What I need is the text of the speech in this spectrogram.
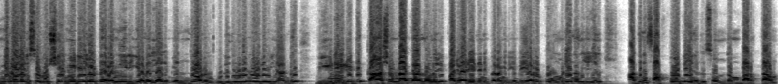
ഇങ്ങനെയുള്ള ഒരു സോഷ്യൽ മീഡിയയിലോട്ട് ഇറങ്ങിയിരിക്കുകയാണ് എല്ലാരും. എന്താണ് ഉടുതുണി പോലും ഇല്ലാണ്ട് വീഡിയോ ഇട്ടിട്ട് കാശുണ്ടാക്കാന്നുള്ള ഒരു പരിപാടിയായിട്ടാണ് ഇപ്പൊ ഇറങ്ങിയിരിക്കുന്നത്. വേറൊരു കോമഡി എന്താണെന്ന് വെച്ച് കഴിഞ്ഞാൽ അതിന് സപ്പോർട്ട് ചെയ്യുന്നത് സ്വന്തം ഭർത്താവും.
